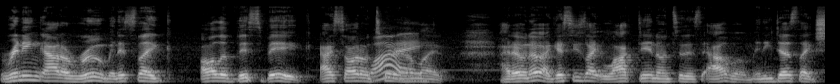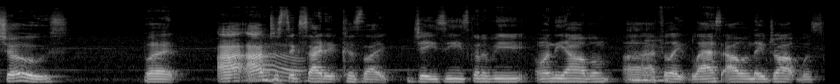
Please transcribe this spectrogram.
renting out a room and it's like all of this big. I saw it on Why? Twitter and I'm like, I don't know. I guess he's like locked in onto this album and he does like shows. But I, wow. I'm just excited because like Jay Z's gonna be on the album. Uh, mm-hmm. I feel like last album they dropped was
